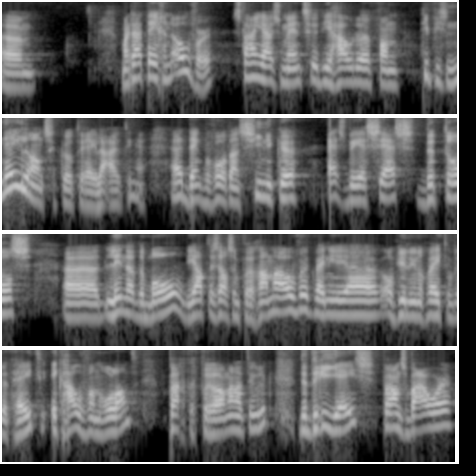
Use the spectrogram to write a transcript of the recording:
Um, maar daartegenover staan juist mensen die houden van typisch Nederlandse culturele uitingen. Denk bijvoorbeeld aan Sineke, SBS 6, De Tros. Uh, Linda de Mol, die had er zelfs een programma over. Ik weet niet uh, of jullie nog weten hoe dat heet. Ik hou van Holland. Prachtig programma natuurlijk. De drie J's, Frans Bauer,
